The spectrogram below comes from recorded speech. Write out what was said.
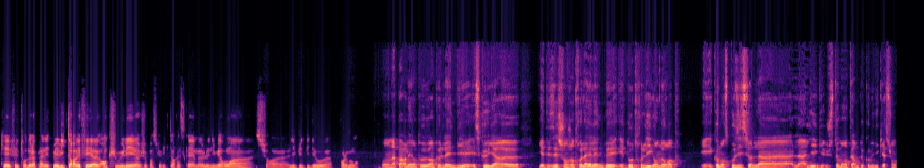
qui avait fait le tour de la planète. Mais Victor avait fait en cumulé. Je pense que Victor reste quand même le numéro un sur les buts de vidéo pour le moment. On a parlé un peu de la NBA. Est-ce qu'il y a des échanges entre la LNB et d'autres ligues en Europe? Et, comment se positionne la ligue justement en termes de communication?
